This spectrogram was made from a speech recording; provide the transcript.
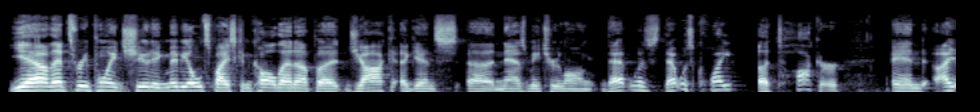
Yeah, that three point shooting, maybe Old Spice can call that up. Uh, Jok against uh, Naz Long. That was, that was quite a talker. And I,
